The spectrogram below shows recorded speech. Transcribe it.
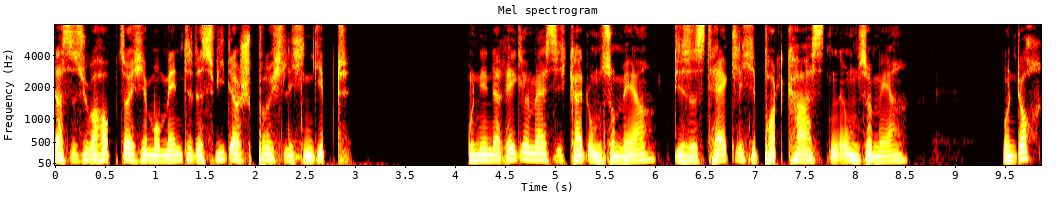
dass es überhaupt solche Momente des Widersprüchlichen gibt. Und in der Regelmäßigkeit umso mehr, dieses tägliche Podcasten umso mehr. Und doch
